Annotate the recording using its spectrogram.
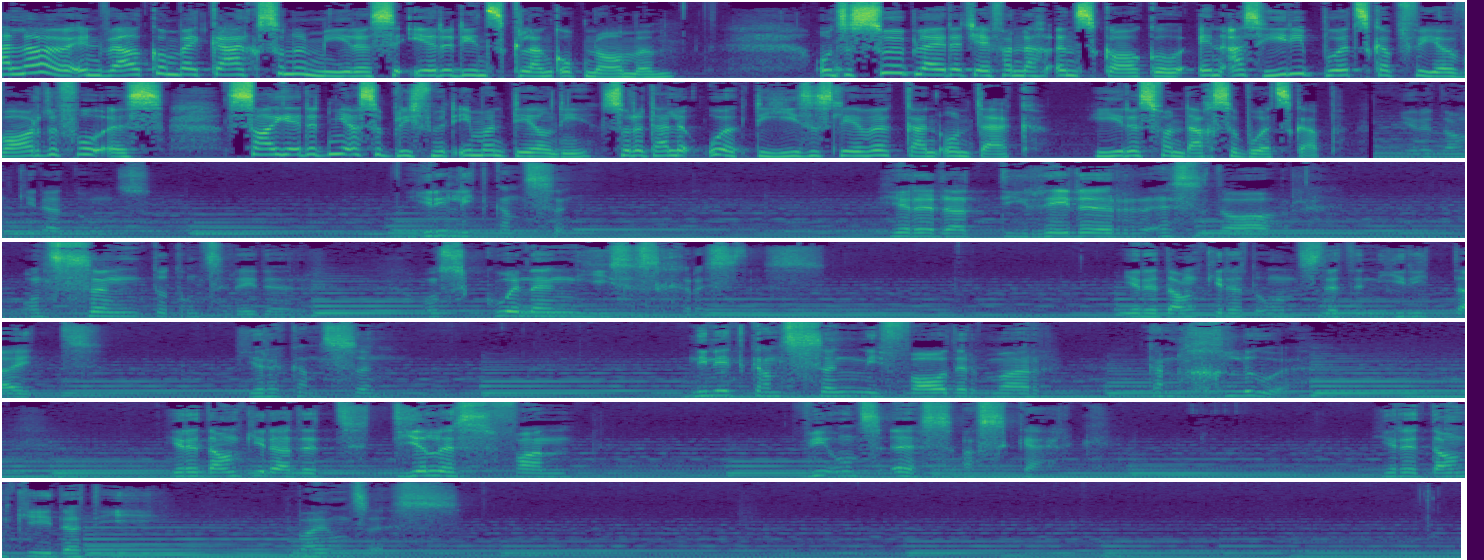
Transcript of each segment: Hallo en welkom by Kerk sonder mure se erediens klankopname. Ons is so bly dat jy vandag inskakel en as hierdie boodskap vir jou waardevol is, sal jy dit nie asseblief met iemand deel nie sodat hulle ook die Jesuslewe kan ontdek. Hier is vandag se boodskap. Here, dankie dat ons hierdie lied kan sing. Here, dat die Redder is daar. Ons sing tot ons Redder, ons koning Jesus Christus. Here, dankie dat ons dit in hierdie tyd Here kan sing. Nie net kan sing nie, Vader, maar kan glo. Here, dankie dat dit deel is van wie ons is as kerk. Here, dankie dat U by ons is.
